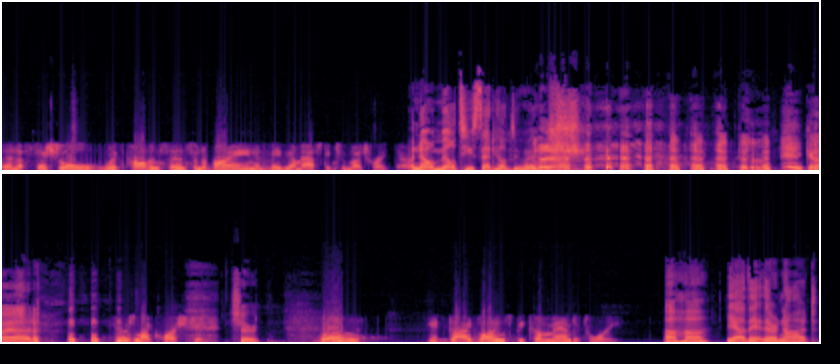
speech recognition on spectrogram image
an official with common sense and a brain, and maybe I'm asking too much right there. No, Milty said he'll do it. Go ahead. Here's my question. Sure. When did guidelines become mandatory? Uh huh. Yeah, they, they're not.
